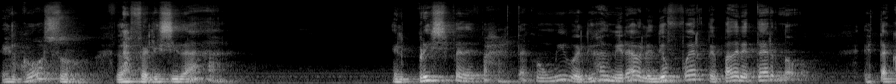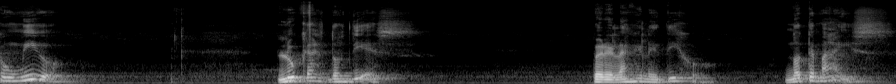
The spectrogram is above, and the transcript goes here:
el gozo, la felicidad. El príncipe de paz está conmigo, el Dios admirable, el Dios fuerte, el Padre eterno, está conmigo. Lucas 2.10. Pero el ángel les dijo, no temáis,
